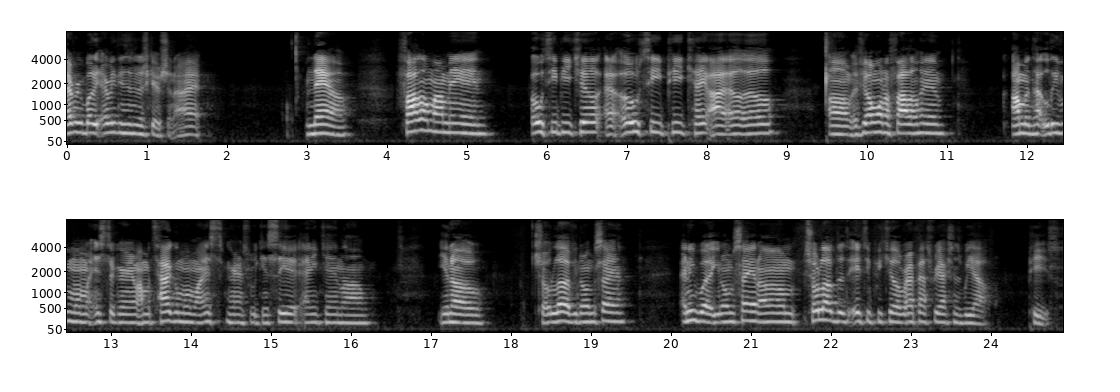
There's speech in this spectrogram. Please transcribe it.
everybody, everything's in the description. All right. Now, follow my man OTP Kill at OTP K I L L. Um, if y'all want to follow him, I'm gonna leave him on my Instagram. I'm gonna tag him on my Instagram so we can see it and he can, um, you know, show love. You know what I'm saying? Anyway, you know what I'm saying? Um, show love to OTP Kill. Reactions. We out. Peace.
